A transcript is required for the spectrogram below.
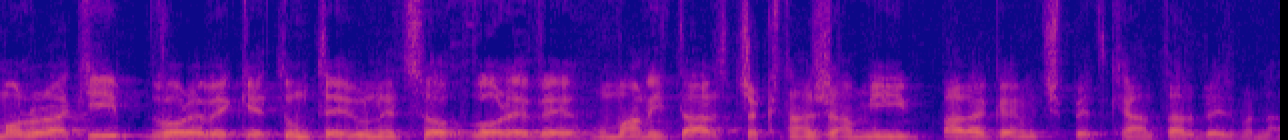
մոլորակի որևէ կետում տեղ ունեցող որևէ հումանիտար ճգնաժամի բարակայում չպետք է անտարբեր մնա։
